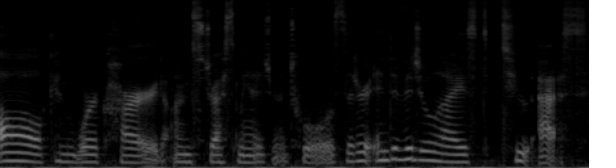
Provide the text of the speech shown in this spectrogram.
all can work hard on stress management tools that are individualized to us.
